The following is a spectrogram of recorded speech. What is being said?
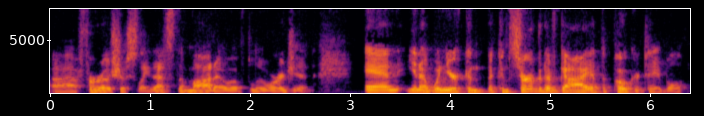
uh, ferociously." That's the motto of Blue Origin. And you know, when you're con- the conservative guy at the poker table,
